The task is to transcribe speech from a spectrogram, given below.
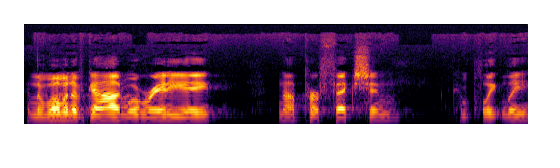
And the woman of God will radiate not perfection completely,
